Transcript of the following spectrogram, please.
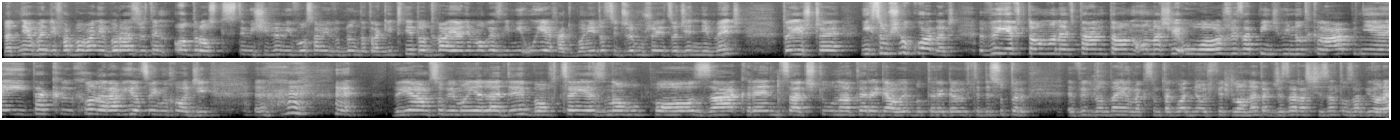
Na dniach będzie farbowanie, bo raz, że ten odrost z tymi siwymi włosami wygląda tragicznie, to dwa, ja nie mogę z nimi ujechać, bo nie dosyć, że muszę je codziennie myć, to jeszcze nie chcą się układać. Wyje w tą, one w tamtą, ona się ułoży, za 5 minut klapnie i tak cholera wie o co im chodzi. Wyjęłam sobie moje ledy, bo chcę je znowu pozakręcać tu na te regały, bo te regały wtedy super wyglądają, jak są tak ładnie oświetlone, także zaraz się za to zabiorę,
